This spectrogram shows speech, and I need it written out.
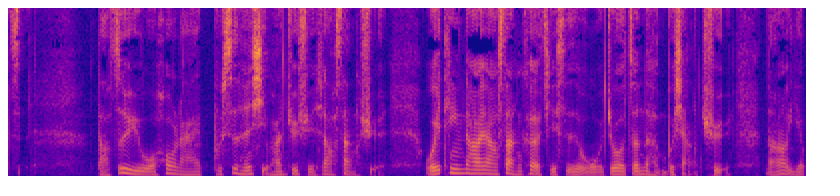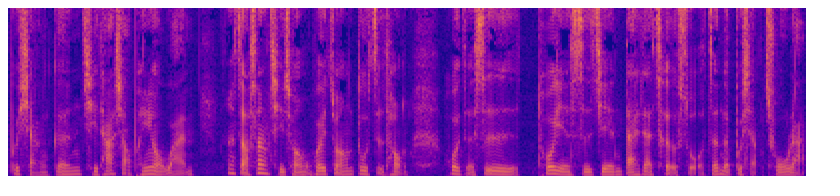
子。导致于我后来不是很喜欢去学校上学。我一听到要上课，其实我就真的很不想去，然后也不想跟其他小朋友玩。那早上起床我会装肚子痛，或者是拖延时间待在厕所，真的不想出来。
